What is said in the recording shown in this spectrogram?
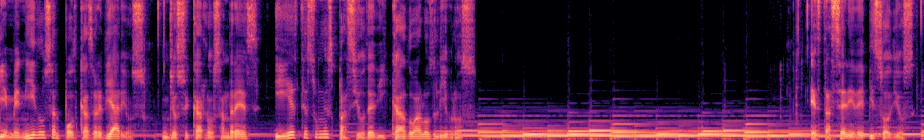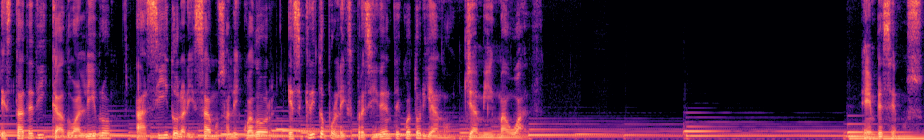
Bienvenidos al podcast Breviarios. Yo soy Carlos Andrés y este es un espacio dedicado a los libros. Esta serie de episodios está dedicado al libro Así dolarizamos al Ecuador, escrito por el expresidente ecuatoriano Yamil Mawad. Empecemos.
